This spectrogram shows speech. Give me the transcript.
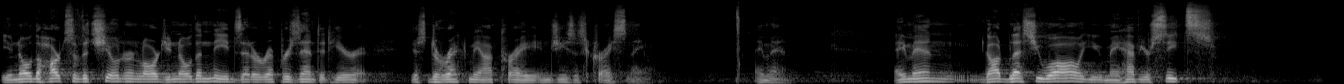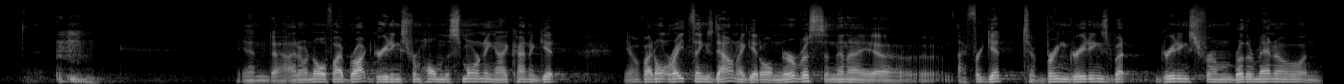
You know the hearts of the children, Lord. You know the needs that are represented here. Just direct me, I pray, in Jesus Christ's name. Amen. Amen. God bless you all. You may have your seats. and uh, I don't know if I brought greetings from home this morning. I kind of get, you know, if I don't write things down, I get all nervous and then I, uh, I forget to bring greetings. But greetings from Brother Menno and,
